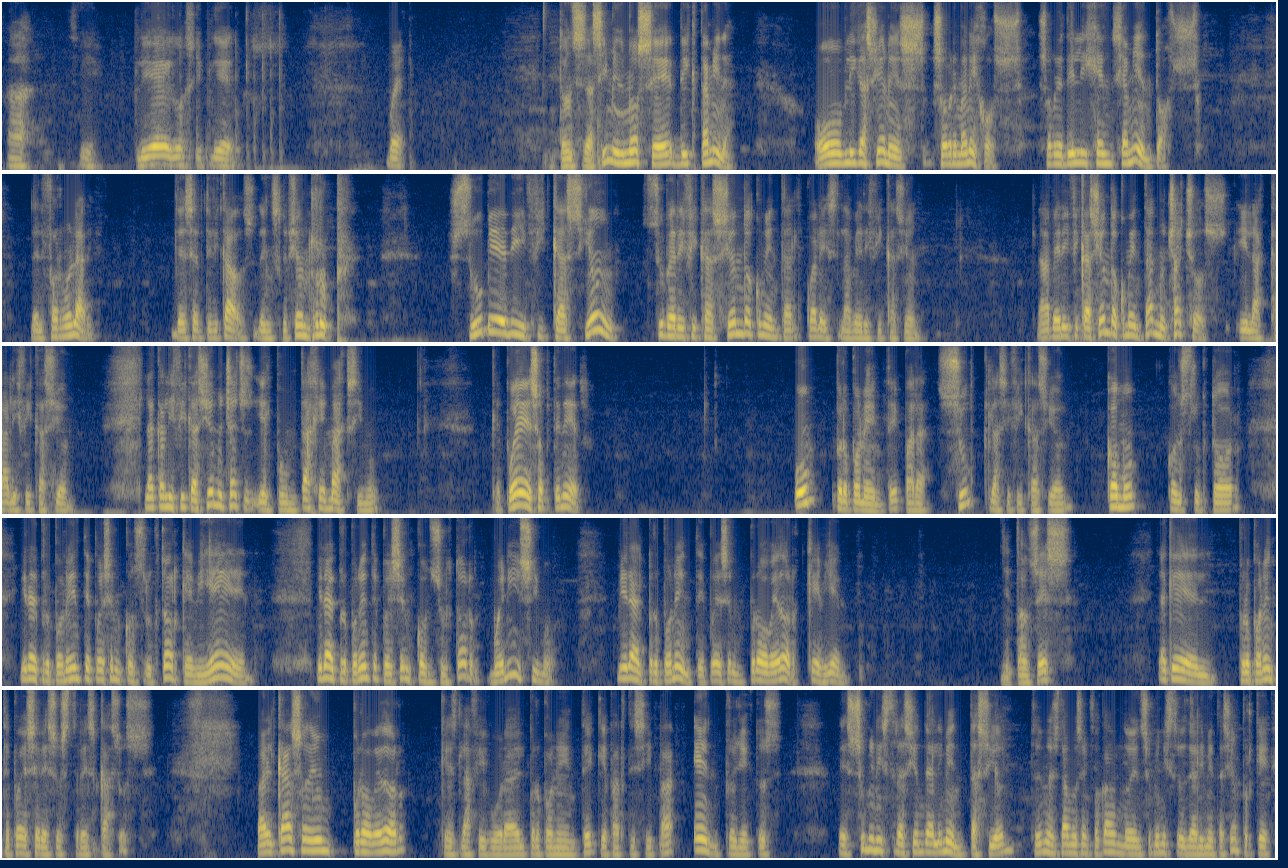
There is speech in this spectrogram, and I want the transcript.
Ah, sí, pliegos y pliegos. Bueno, entonces asimismo se dictamina obligaciones sobre manejos, sobre diligenciamientos del formulario de certificados de inscripción RUP. Su verificación, su verificación documental, ¿cuál es la verificación? La verificación documental, muchachos, y la calificación. La calificación, muchachos, y el puntaje máximo que puedes obtener un proponente para su clasificación como constructor. Mira, el proponente puede ser un constructor, qué bien. Mira, el proponente puede ser un consultor, buenísimo. Mira, el proponente puede ser un proveedor, qué bien. Entonces, ya que el proponente puede ser esos tres casos, para el caso de un proveedor, que es la figura del proponente que participa en proyectos de suministración de alimentación, entonces nos estamos enfocando en suministros de alimentación porque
